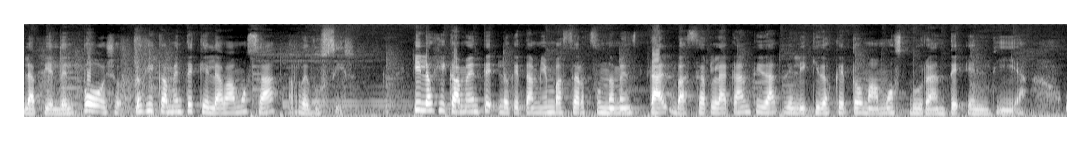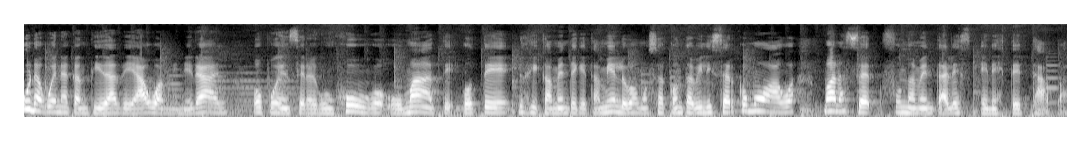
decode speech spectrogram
la piel del pollo, lógicamente que la vamos a reducir. Y lógicamente lo que también va a ser fundamental va a ser la cantidad de líquidos que tomamos durante el día. Una buena cantidad de agua mineral o pueden ser algún jugo o mate o té, lógicamente que también lo vamos a contabilizar como agua, van a ser fundamentales en esta etapa.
